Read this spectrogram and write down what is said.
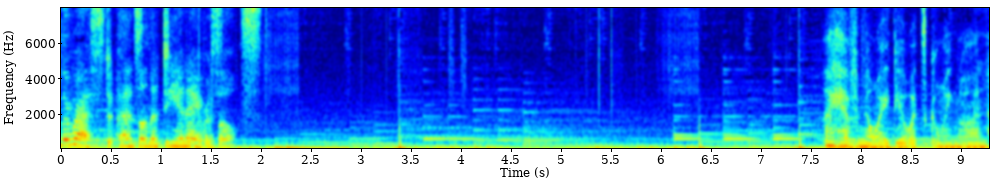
The rest depends on the DNA results. I have no idea what's going on,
